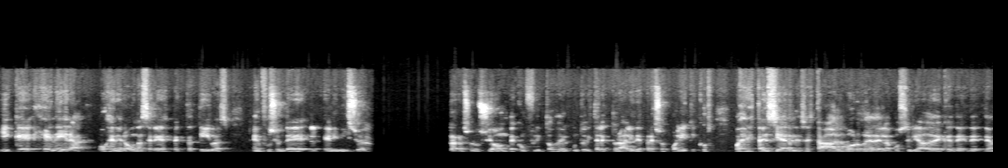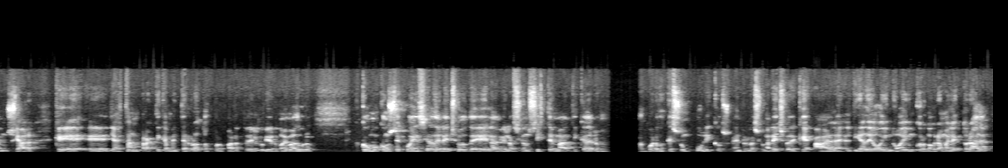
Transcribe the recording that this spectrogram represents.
y que genera o generó una serie de expectativas en función del inicio del la resolución de conflictos desde el punto de vista electoral y de presos políticos, pues está en ciernes, está al borde de la posibilidad de, de, anunciar que eh, ya están prácticamente rotos por parte del gobierno de Maduro, como consecuencia del hecho de la violación sistemática de los acuerdos que son públicos en relación al hecho de que al, día de hoy no hay un cronograma electoral,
